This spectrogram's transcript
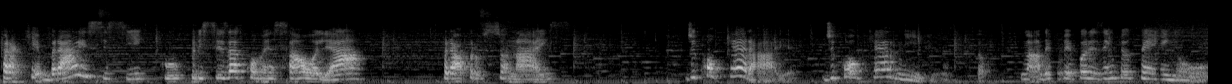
para quebrar esse ciclo, precisa começar a olhar para profissionais de qualquer área, de qualquer nível. Então, na ADP, por exemplo, eu tenho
